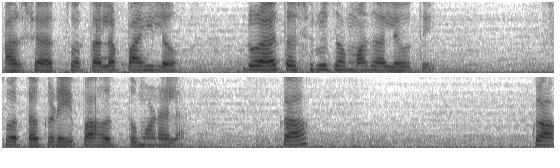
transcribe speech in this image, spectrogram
आरशात स्वतःला पाहिलं डोळ्यात अश्रू जमा झाले होते. स्वतःकडे पाहत तो म्हणाला का? का?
